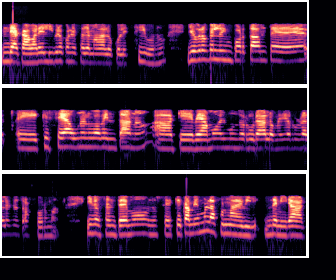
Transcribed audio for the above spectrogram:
de acabar el libro con esa llamada a lo colectivo, ¿no? Yo creo que lo importante es eh, que sea una nueva ventana a que veamos el mundo rural, los medios rurales de otra forma y nos sentemos, no sé, que cambiemos la forma de, de mirar,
